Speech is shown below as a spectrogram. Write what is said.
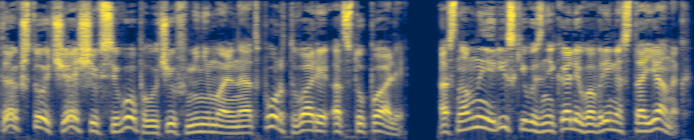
Так что чаще всего, получив минимальный отпор, твари отступали. Основные риски возникали во время стоянок,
